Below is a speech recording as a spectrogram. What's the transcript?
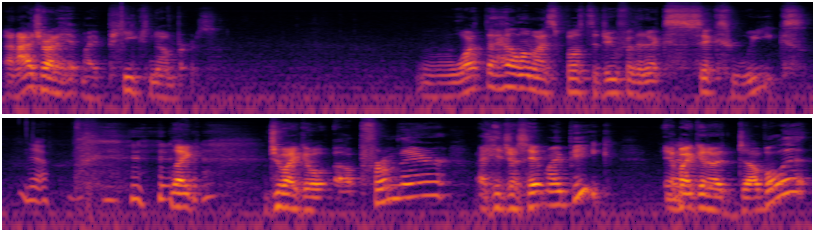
and I try to hit my peak numbers, what the hell am I supposed to do for the next six weeks? yeah. Like, do I go up from there? I just hit my peak. Am I going to double it?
